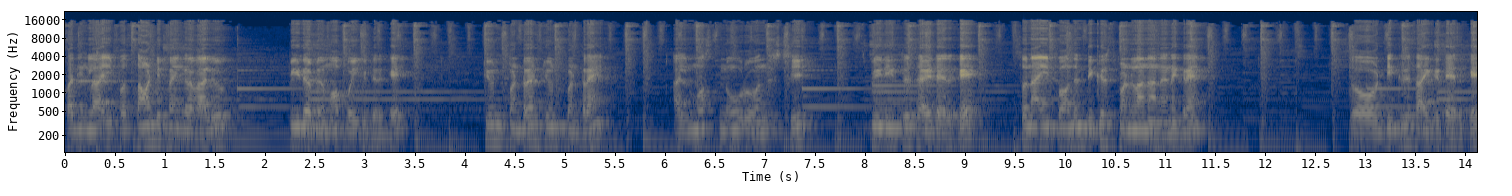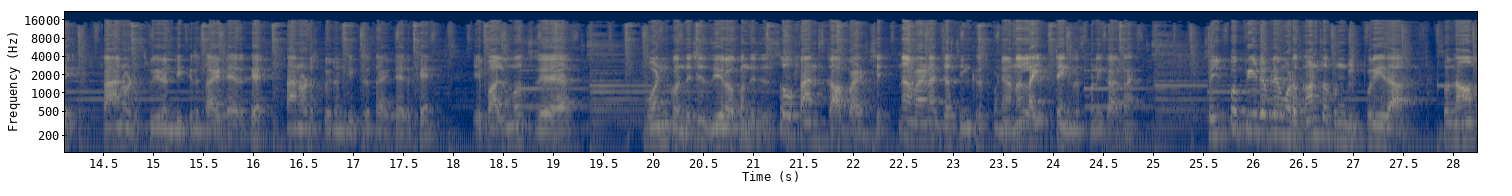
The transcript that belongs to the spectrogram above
பார்த்தீங்களா இப்போ செவன்ட்டி ஃபைவ்ங்கிற வேல்யூ பிடபிள்யூமாக போய்கிட்டு இருக்கு. டியூன் பண்ணுறேன் டியூன் பண்ணுறேன் ஆல்மோஸ்ட் நூறு வந்துருச்சு. ஸ்பீடு இன்க்ரீஸ் ஆகிட்டே இருக்குது ஸோ நான் இப்போ வந்து டிக்ரீஸ் பண்ணலாம் நான் நினைக்கிறேன். ஸோ டிக்ரீஸ் ஆகிக்கிட்டே இருக்குது ஃபேனோட ஸ்பீடும் டிக்ரீஸ் ஆகிட்டே இருக்குது ஃபேனோட ஸ்பீடும் டிக்ரீஸ் ஆகிட்டே இருக்குது இப்போ ஆல்மோஸ்ட் ஒன்க்கு uh, வந்துச்சு ஜீரோக்கு வந்துச்சு. ஸோ ஃபேன் ஸ்டாப் ஆகிடுச்சு நான் வேணால் ஜஸ்ட் இன்க்ரீஸ் பண்ணி வேணால் லைட்டை இன்க்ரீஸ் பண்ணி காட்டுறேன். ஸோ இப்போ பிடபிள்யூமோட கான்செப்ட் உங்களுக்கு புரியுதா? ஸோ நாம்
